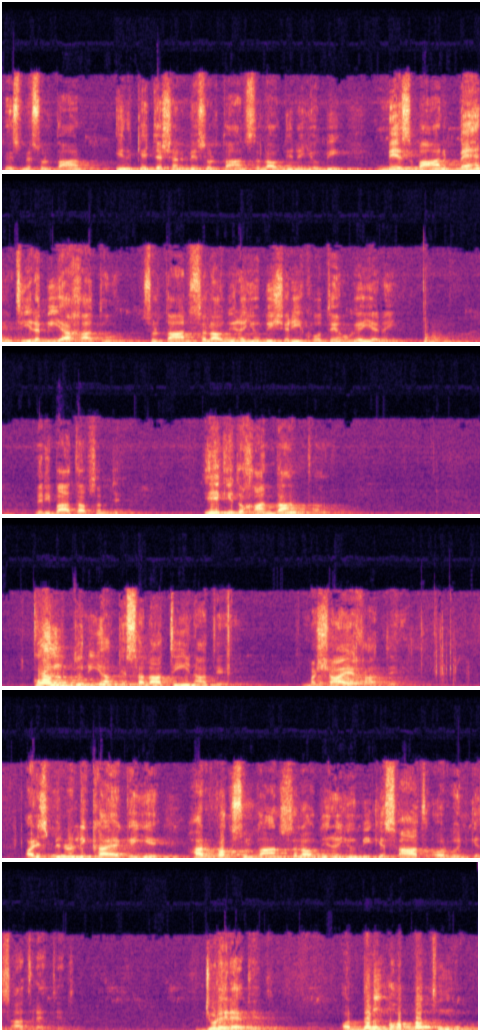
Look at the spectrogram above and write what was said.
تو اس میں سلطان، ان کے جشن میں سلطان صلاح الدین ایوبی میزبان بہن تھی ربیہ خاتون۔ سلطان صلاح الدین ایوبی شریک ہوتے ہوں گے یا نہیں؟ میری بات آپ سمجھیں؟ ایک ہی تو خاندان تھا۔ کل دنیا کے سلاطین آتے، مشائق آتے۔ اور اس میں انہوں نے لکھا ہے کہ یہ ہر وقت سلطان صلاح الدین ایوبی کے ساتھ اور وہ ان کے ساتھ رہتے تھے۔ جڑے رہتے تھے اور بڑی محبت تھی ان کو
